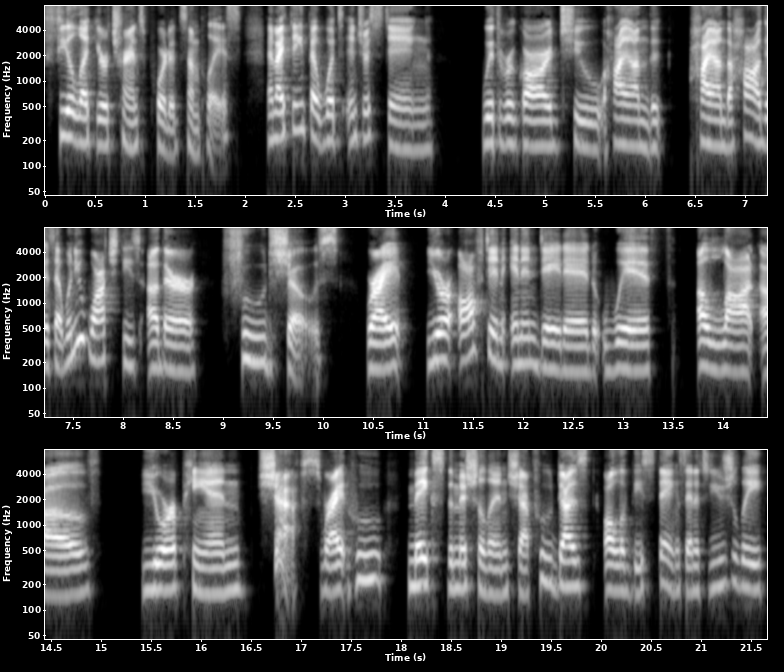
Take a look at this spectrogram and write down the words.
feel like you're transported someplace. And I think that what's interesting with regard to high on the high on the hog is that when you watch these other food shows, right? You're often inundated with a lot of European chefs, right? Who makes the Michelin chef, who does all of these things. And it's usually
